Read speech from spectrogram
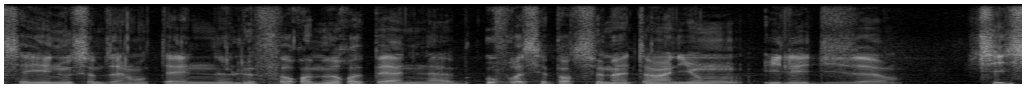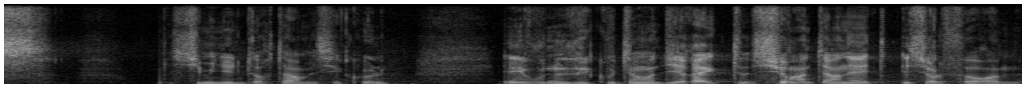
ça y est, nous sommes à l'antenne. Le Forum European Lab ouvre ses portes ce matin à Lyon. Il est 10h06. 6 minutes de retard, mais c'est cool. Et vous nous écoutez en direct sur Internet et sur le forum.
